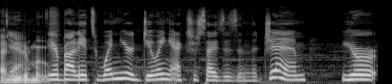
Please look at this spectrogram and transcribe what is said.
I yeah. need to move. Your body, it's when you're doing exercises in the gym, you're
